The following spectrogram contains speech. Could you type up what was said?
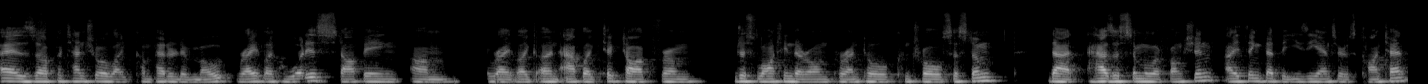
as a potential like competitive moat, right? Like what is stopping um right like an app like TikTok from just launching their own parental control system that has a similar function? I think that the easy answer is content,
